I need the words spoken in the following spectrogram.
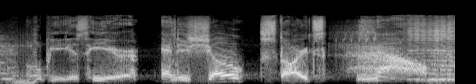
Opie is here, and his show starts now.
